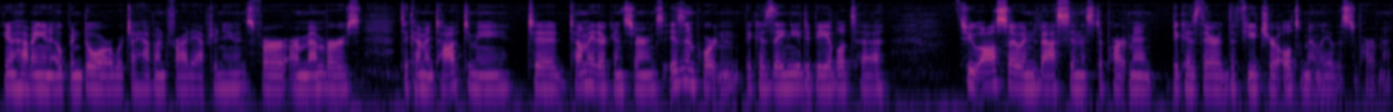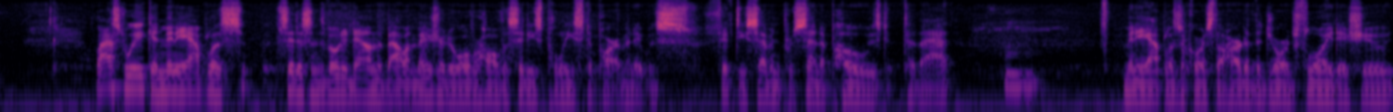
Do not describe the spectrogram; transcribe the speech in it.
you know, having an open door, which I have on Friday afternoons for our members to come and talk to me to tell me their concerns, is important because they need to be able to to also invest in this department because they're the future ultimately of this department. Last week in Minneapolis, citizens voted down the ballot measure to overhaul the city's police department. It was 57% opposed to that. Mm-hmm. Minneapolis, of course, the heart of the George Floyd issue.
